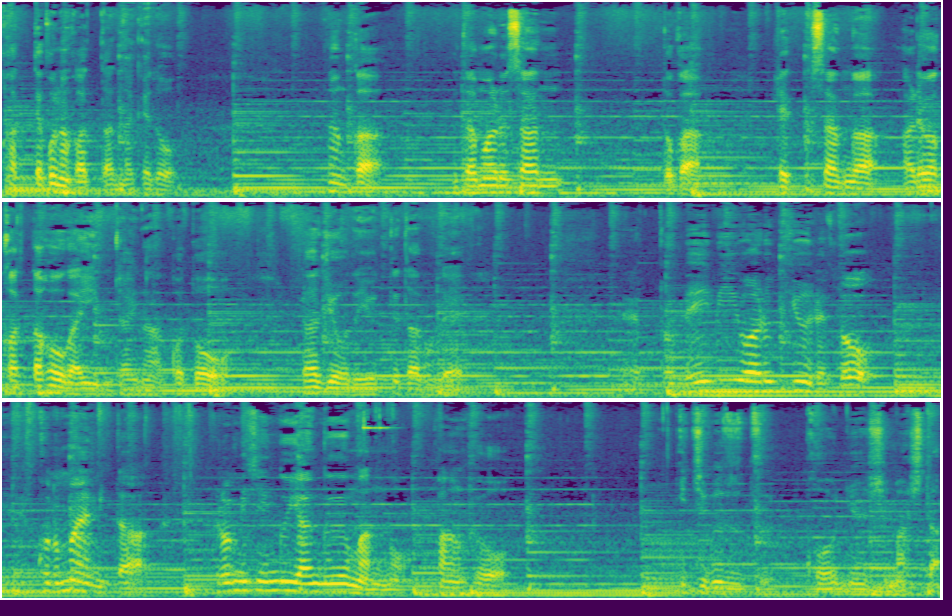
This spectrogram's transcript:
買ってこなかったんだけどなんか歌丸さんとかレックさんがあれは買った方がいいみたいなことをラジオで言ってたので、えっと、ベイビー・ワルキューレとこの前見たプロミシング・ヤング・ーマンのパンフを一部ずつ購入しました。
